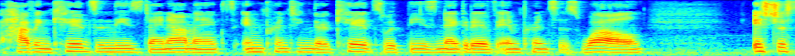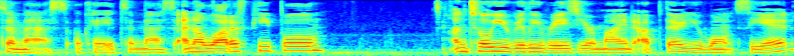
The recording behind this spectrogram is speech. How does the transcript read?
having kids in these dynamics, imprinting their kids with these negative imprints as well. It's just a mess, okay? It's a mess. And a lot of people, until you really raise your mind up there, you won't see it.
